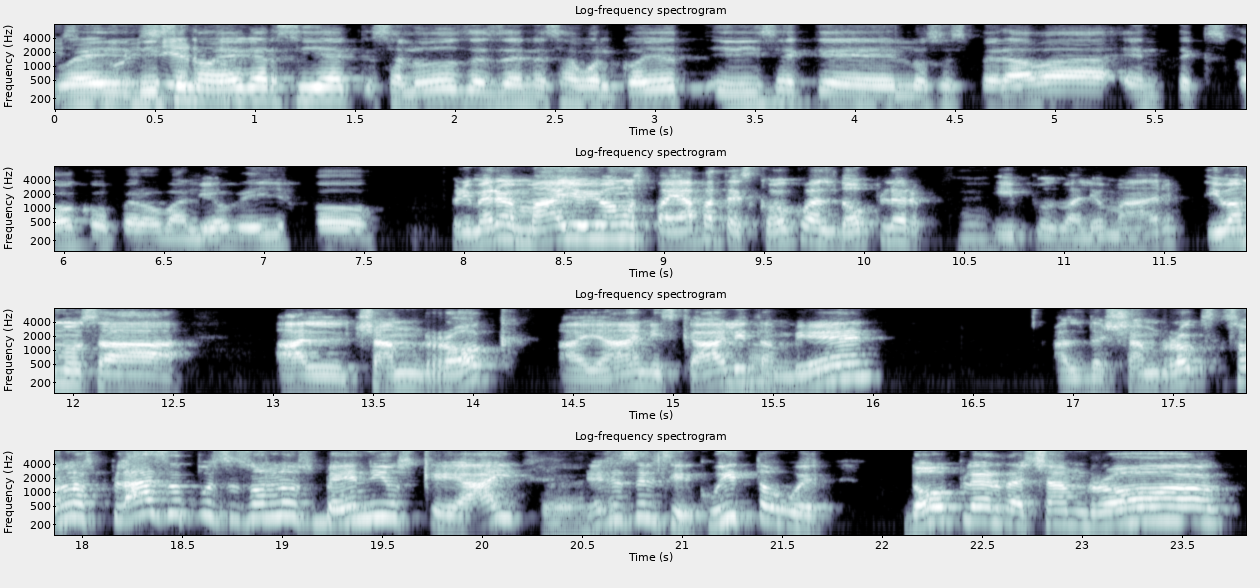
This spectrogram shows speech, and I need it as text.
Güey, dice. Noé García, saludos desde Nezahualcóyotl y dice que los esperaba en Texcoco, pero valió grillo todo. Primero de mayo íbamos para allá, para Texcoco, al Doppler, sí. y pues valió madre. Íbamos a, al Shamrock, allá en Izcali Ajá. también, al de Shamrock. Son las plazas, pues son los venues que hay. Sí. Ese es el circuito, güey. Doppler, de Shamrock,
